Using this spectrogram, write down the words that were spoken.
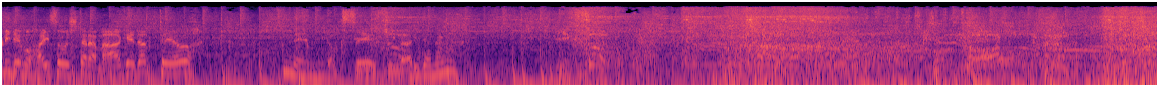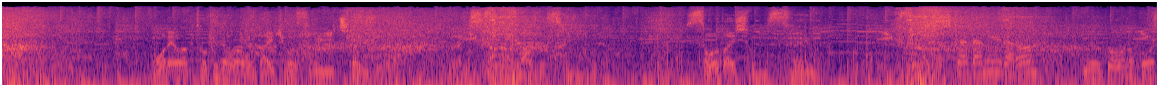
人でも敗走したら負けだってよ。めんどくせえ決まりだな。行くぞ俺は徳川を代表する一大軍なぜそんな俺を総大将に据えるのだ仕方ねえだろ。向こうのご指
